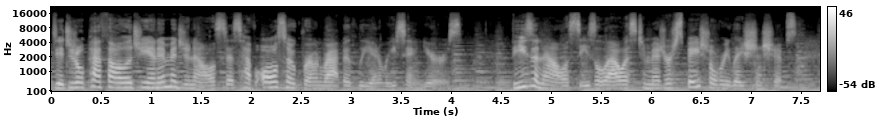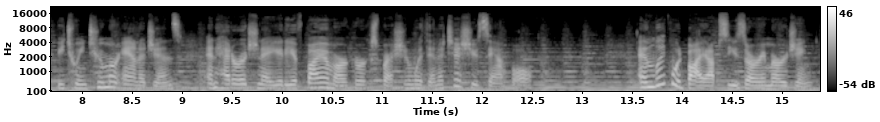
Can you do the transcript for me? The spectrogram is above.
Digital pathology and image analysis have also grown rapidly in recent years. These analyses allow us to measure spatial relationships between tumor antigens and heterogeneity of biomarker expression within a tissue sample. And liquid biopsies are emerging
